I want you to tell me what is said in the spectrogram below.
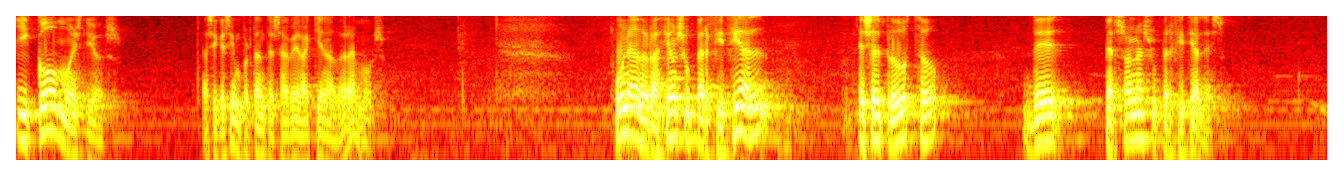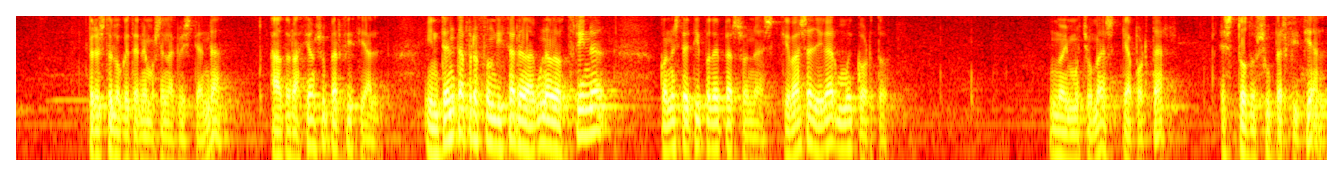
y cómo es Dios. Así que es importante saber a quién adoramos. Una adoración superficial es el producto de personas superficiales. Pero esto es lo que tenemos en la cristiandad. Adoración superficial. Intenta profundizar en alguna doctrina con este tipo de personas, que vas a llegar muy corto. No hay mucho más que aportar. Es todo superficial.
